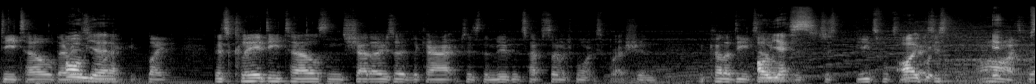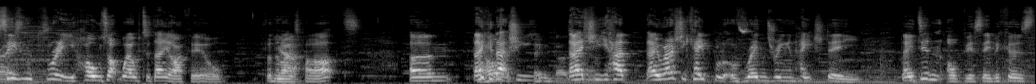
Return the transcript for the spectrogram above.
detail there is. Oh, in, yeah. like, like there's clear details and shadows over the characters. The movements have so much more expression. The color detail Oh, yes. is just beautiful to I look at. agree. It's just oh, It- season three holds up well today. I feel for the Yeah. most part. Um, they The could actually, does, they actually had, they were actually capable of rendering in HD. They didn't obviously because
